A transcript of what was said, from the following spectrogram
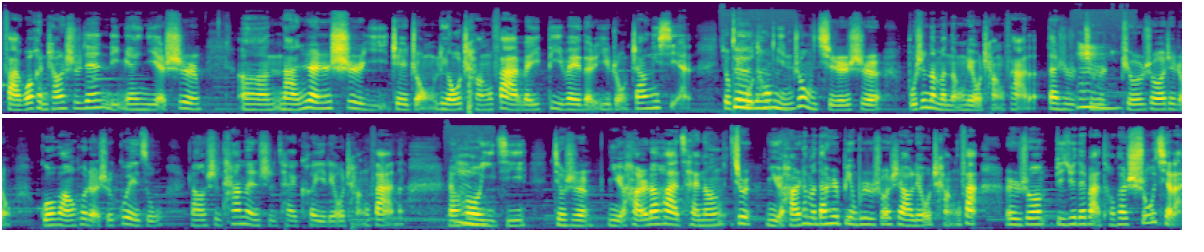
法国很长时间里面也是，嗯、男人是以这种留长发为地位的一种彰显，就普通民众其实是不是那么能留长发的，但是就是嗯。比如说这种国王或者是贵族，然后是他们是才可以留长发的，然后嗯。以及就是女孩儿的话才能，就是女孩儿她们当时并不是说是要留长发，而是说必须得把头发梳起来。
